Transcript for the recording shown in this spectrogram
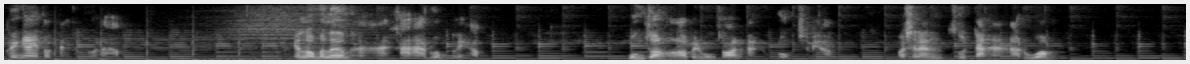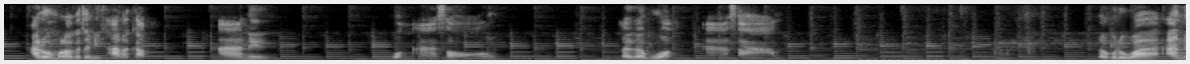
เพื่อง่ายต่อการคำนวณนะครับงั้นเรามาเริ่มหาค่า R รวมกันเลยครับ วงจรของเราเป็นวงจรอนุกรมใช่ไหมครับ เพราะฉะนั้นสูตรการหา R รวม R รวมของเราก็จะมีค่าเท่ากับ R1 บวก R2 แล้วก็บวก R3 เราก็ดูว่า R1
